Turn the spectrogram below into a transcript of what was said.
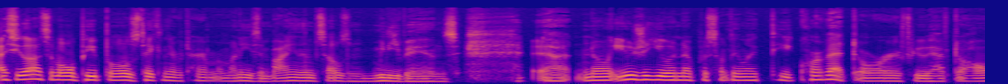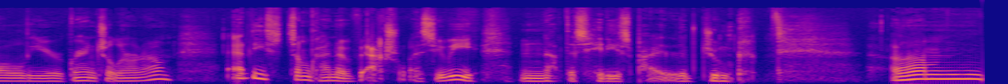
I see lots of old people taking their retirement monies and buying themselves minivans. Uh, no, usually you end up with something like the Corvette, or if you have to haul your grandchildren around, at least some kind of actual SUV, not this hideous pile of junk. Um,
